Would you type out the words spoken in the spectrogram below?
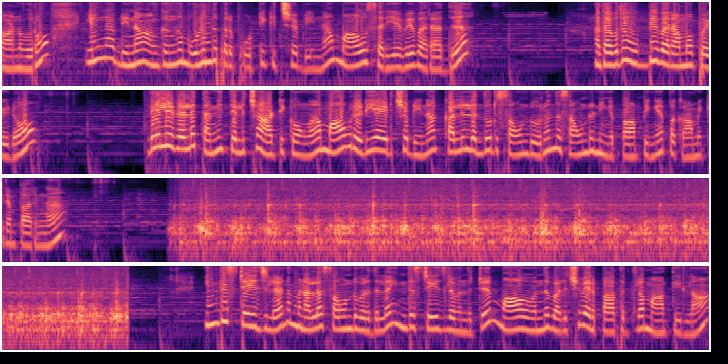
காண வரும். இல்லை அப்படின்னா அங்கங்கே உளுந்து பருப்பு ஒட்டிக்கிச்சு அப்படின்னா மாவு சரியாகவே வராது. அதாவது உப்பி வராமல் போயிடும். டெய்லி இடையில தண்ணி தெளித்து ஆட்டிக்கோங்க. மாவு ரெடி ஆயிடுச்சு அப்படின்னா கல்லுலேருந்து ஒரு சவுண்டு வரும். அந்த சவுண்டு நீங்கள் பார்ப்பீங்க இப்போ காமிக்கிறேன் பாருங்கள் ஸ்டேஜில் நம்ம நல்லா சவுண்டு வருதில்ல இந்த ஸ்டேஜில் வந்துட்டு மாவு வந்து வலிச்சு வேறு பாத்திரத்தில் மாற்றிடலாம்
